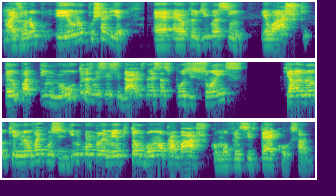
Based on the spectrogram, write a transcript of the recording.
Mas eu, não, eu não puxaria. É, é o que eu digo assim, eu acho que Tampa tem outras necessidades nessas posições que, ela não, que ele não vai conseguir um complemento tão bom lá para baixo, como offensive tackle, sabe?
